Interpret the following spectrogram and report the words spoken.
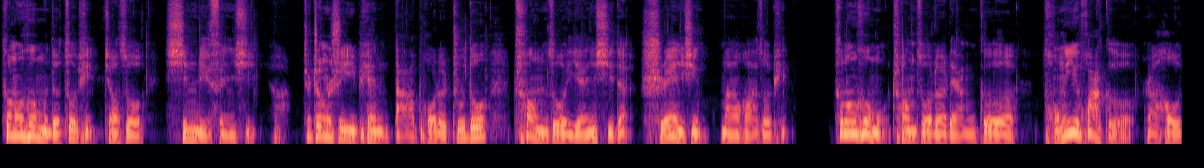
特隆赫姆的作品叫做《心理分析》啊，这正是一篇打破了诸多创作沿袭的实验性漫画作品。特隆赫姆创作了两个同一画格，然后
